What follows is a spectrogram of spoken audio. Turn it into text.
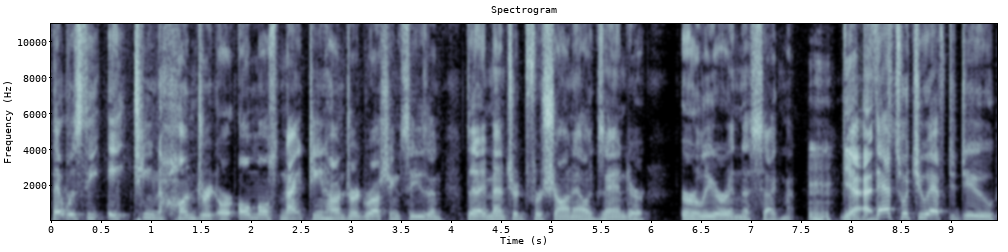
that was the 1800 or almost 1900 rushing season that I mentioned for Shaun Alexander earlier in this segment. Mm-hmm. Yeah, Like, that's what you have to do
